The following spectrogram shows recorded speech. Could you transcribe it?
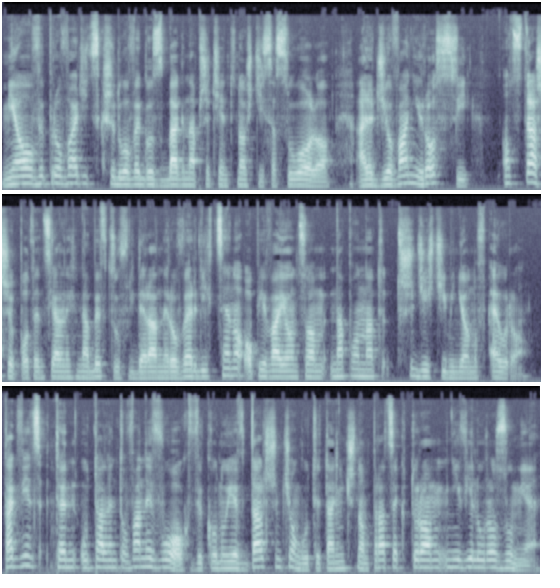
miało wyprowadzić skrzydłowego z bagna przeciętności Sassuolo, ale Giovanni Rossi odstraszył potencjalnych nabywców lidera Neroverdich ceną opiewającą na ponad 30 milionów euro. Tak więc ten utalentowany Włoch wykonuje w dalszym ciągu tytaniczną pracę, którą niewielu rozumie.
